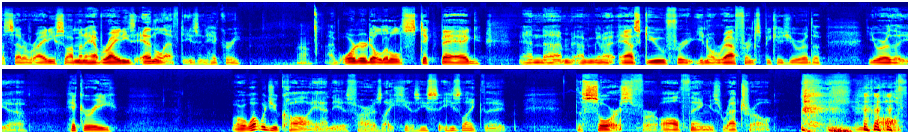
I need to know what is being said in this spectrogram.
a set of righties. So I'm going to have righties and lefties in Hickory. I've ordered a little stick bag. And um, I'm going to ask you for you know reference because you are the you are the uh, Hickory or what would you call Andy as far as like he's he's he's like the the source for all things retro in, in golf.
